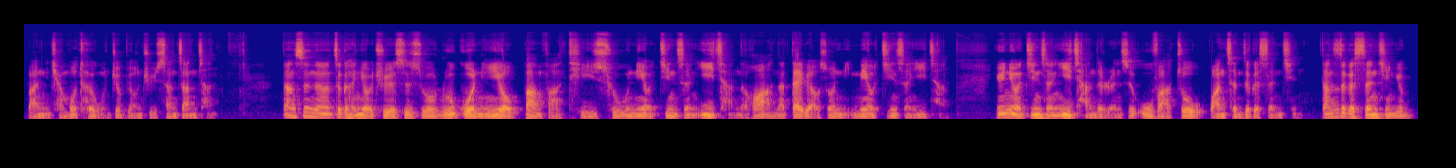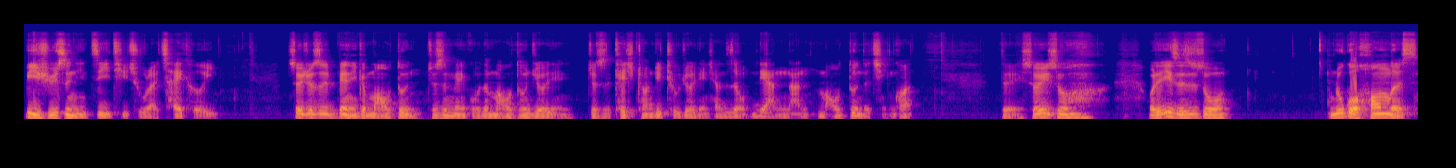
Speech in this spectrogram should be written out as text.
把你强迫退伍，你就不用去上战场。但是呢，这个很有趣的是说，如果你有办法提出你有精神异常的话，那代表说你没有精神异常，因为你有精神异常的人是无法做完成这个申请，但是这个申请就必须是你自己提出来才可以。所以就是变成一个矛盾，就是美国的矛盾就有点，就是 Catch 22就有点像这种两难矛盾的情况。对，所以说我的意思是说，如果 homeless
